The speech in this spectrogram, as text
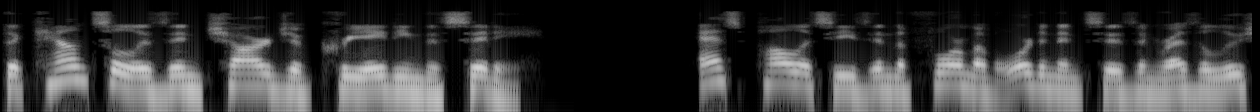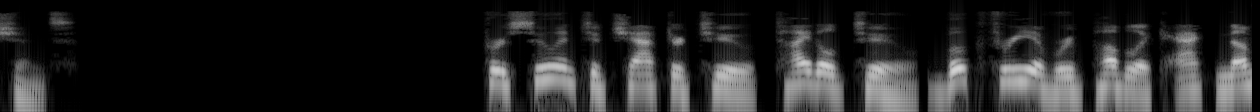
The council is in charge of creating the city's policies in the form of ordinances and resolutions. Pursuant to Chapter 2, Title 2, Book 3 of Republic Act No.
